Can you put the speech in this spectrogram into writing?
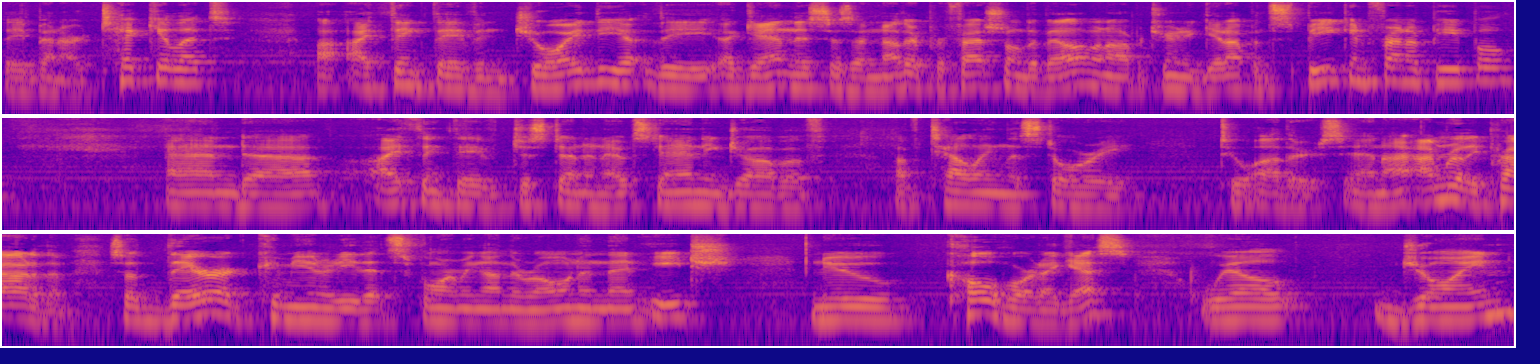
They've been articulate. Uh, I think they've enjoyed the the again. This is another professional development opportunity to get up and speak in front of people and uh, I think they've just done an outstanding job of of telling the story to others, and I, I'm really proud of them. So they're a community that's forming on their own, and then each new cohort, I guess, will join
